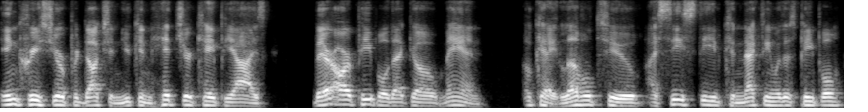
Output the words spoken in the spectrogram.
increase your production, you can hit your KPIs there are people that go, man, okay, level two, I see Steve connecting with his people.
